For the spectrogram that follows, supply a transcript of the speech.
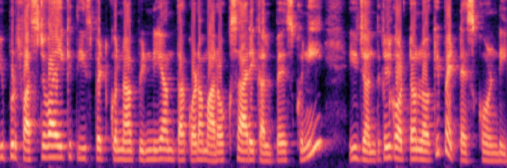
ఇప్పుడు ఫస్ట్ వాయికి తీసి పెట్టుకున్న పిండి అంతా కూడా మరొకసారి కలిపేసుకుని ఈ జంతికల గొట్టంలోకి పెట్టేసుకోండి.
